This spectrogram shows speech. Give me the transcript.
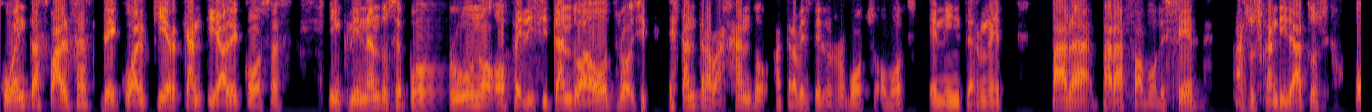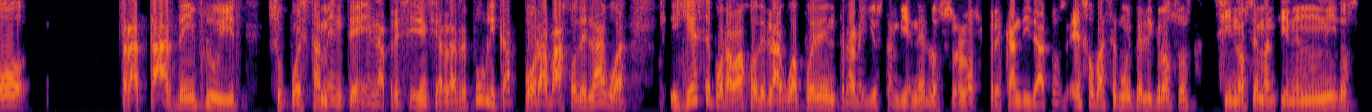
cuentas falsas de cualquier cantidad de cosas, inclinándose por uno o felicitando a otro. Están trabajando a través de los robots o bots en Internet para, para favorecer a sus candidatos o tratar de influir supuestamente en la presidencia de la República, por abajo del agua. Y ese por abajo del agua pueden entrar ellos también, ¿eh? los, los precandidatos. Eso va a ser muy peligroso si no se mantienen unidos.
